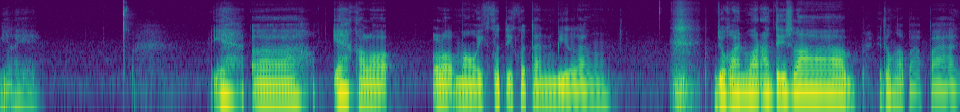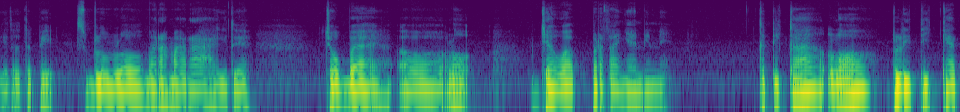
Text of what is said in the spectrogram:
gila ya. Ya uh, ya kalau lo mau ikut-ikutan bilang Joko Anwar anti Islam itu nggak apa-apa gitu. Tapi sebelum lo marah-marah gitu ya coba uh, lo jawab pertanyaan ini. Ketika lo beli tiket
